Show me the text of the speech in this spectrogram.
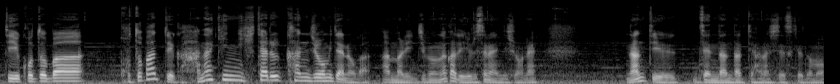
っていう言葉言葉っていうか花金に浸る感情みたいのがあんまり自分の中で許せないんでしょうね。なんていう前段だっていう話ですけども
